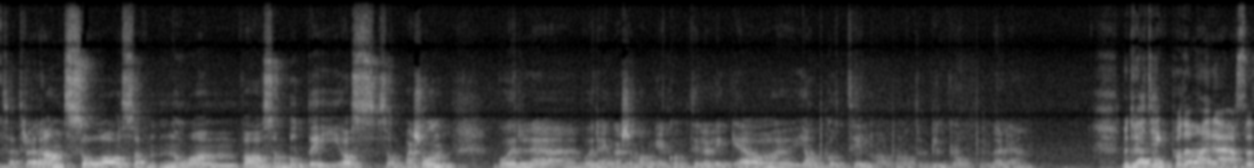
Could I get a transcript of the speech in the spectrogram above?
så jeg tror han så også noe om hva som bodde i oss som person hvor, eh, hvor, engasjementet kom til å ligge, og hjalp godt til med å på en måte bygge opp under det. Men du, jeg tenker på her, altså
